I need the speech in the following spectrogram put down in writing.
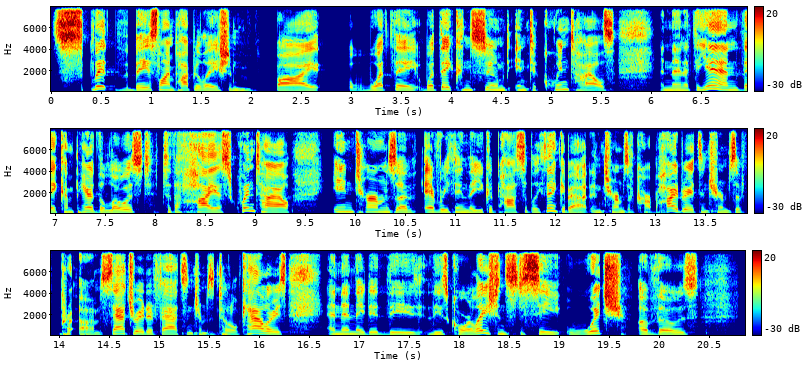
split the baseline population by what they what they consumed into quintiles. And then at the end they compared the lowest to the highest quintile in terms of everything that you could possibly think about in terms of carbohydrates in terms of um, saturated fats in terms of total calories. And then they did these these correlations to see which of those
